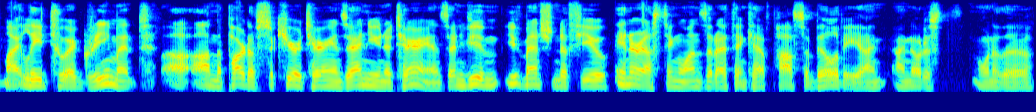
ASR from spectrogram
might lead to agreement uh, on the part of securitarians and Unitarians. And you've you've mentioned a few interesting ones that I think have possibility. I, I noticed one of the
